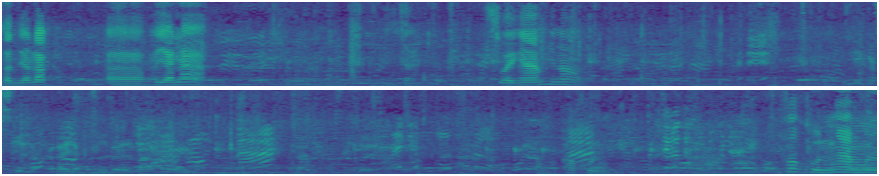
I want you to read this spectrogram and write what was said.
สัญลักษณ์พญานาคจ้ะสวยงามพี่น้องพ่อคุณพ่อคุณงามเมื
